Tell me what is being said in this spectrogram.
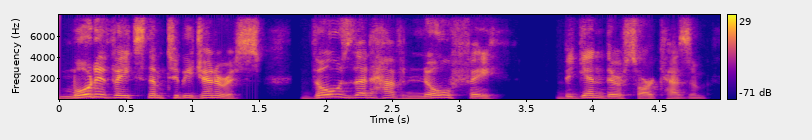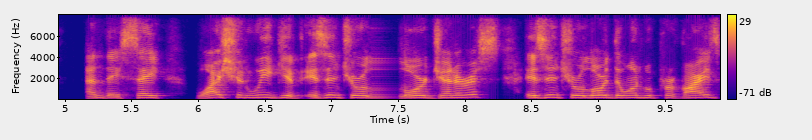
motivates them to be generous. Those that have no faith begin their sarcasm and they say, Why should we give? Isn't your Lord generous? Isn't your Lord the one who provides?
